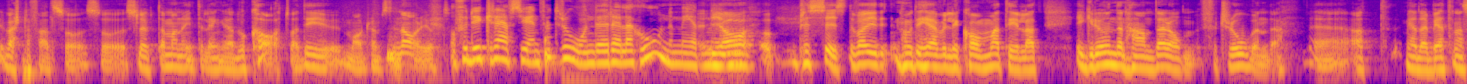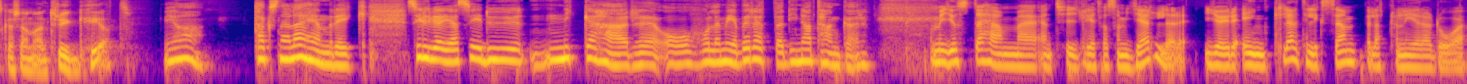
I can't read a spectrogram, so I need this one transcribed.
i värsta fall så, så slutar man och inte längre advokat. Va? Det är ju mardrömsscenariot. Och för det krävs ju en förtroenderelation med... Ja, precis. Det var nog det jag ville komma till att i grunden handlar det om förtroende. Eh, att medarbetarna ska känna en trygghet. Ja. Tack snälla Henrik. Silvia, jag ser du nicka här och håller med. Berätta dina tankar. Men just det här med en tydlighet vad som gäller gör det enklare till exempel att planera då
